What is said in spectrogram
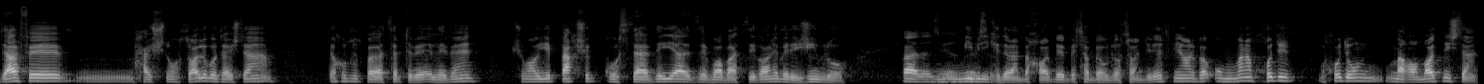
ظرف 8 9 سال گذشتم به خصوص بعد از سپتامبر 11 شما یه بخش گسترده از وابستگان به رژیم رو می‌بینی که دارن به به به لس آنجلس میان و عموما هم خود خود اون مقامات نیستن.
